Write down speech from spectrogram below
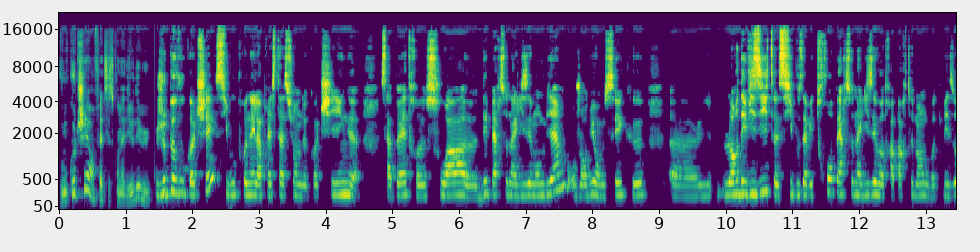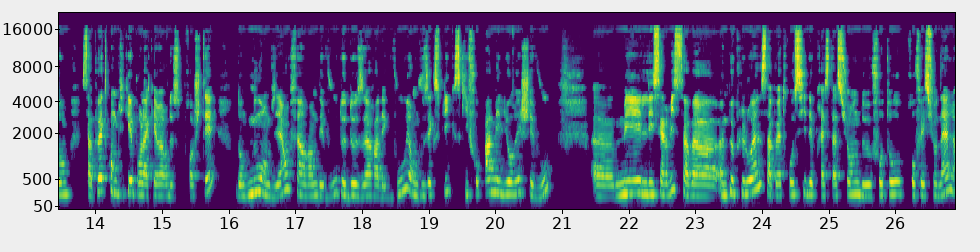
vous me coachez en fait, c'est ce qu'on a dit au début. Je peux vous coacher si vous prenez la prestation de coaching, ça peut être soit euh, dépersonnaliser mon bien. Aujourd'hui, on sait que euh, lors des visites, si vous avez trop personnalisé votre appartement ou votre maison, ça peut être compliqué pour l'acquéreur de se projeter. Donc nous, on vient, on fait un rendez-vous de deux heures avec vous et on vous explique ce qu'il faut améliorer chez vous. Euh, mais les services, ça va un peu plus loin. Ça peut être aussi des prestations de photos professionnelles,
